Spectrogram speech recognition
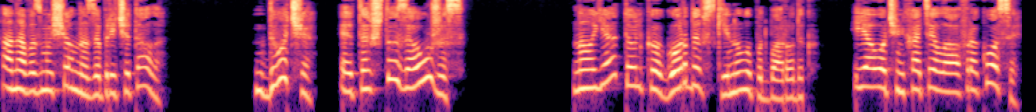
она возмущенно запричитала. «Доча, это что за ужас?» Но я только гордо вскинула подбородок. Я очень хотела афрокосы,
